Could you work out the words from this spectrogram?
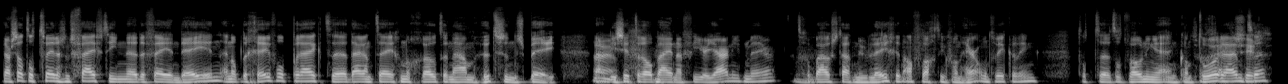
Daar zat tot 2015 de VND in. En op de gevel prijkt daarentegen nog grote naam Hudson's Bay. Nou, die zit er al bijna vier jaar niet meer. Het gebouw staat nu leeg in afwachting van herontwikkeling tot, uh, tot woningen en kantoorruimte.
